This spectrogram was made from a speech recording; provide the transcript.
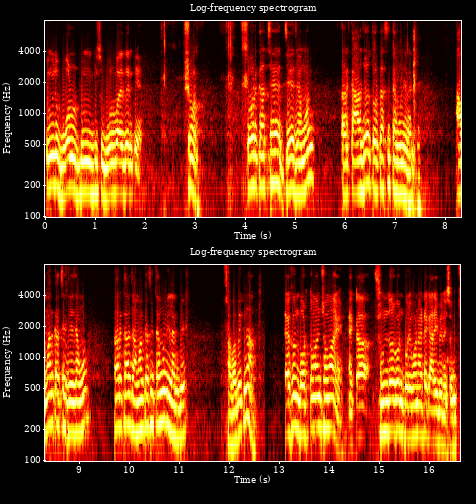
তুমি তো বল, তুমি কিছু বলবা এদেরকে। শোন তোর কাছে যে যেমন তার কাজও তোর কাছে তেমনই লাগবে। আমার কাছে যে যেমন তার কাজ আমার কাছে তেমনই লাগবে। স্বাভাবিক না? এখন বর্তমান সময়ে একটা সুন্দরবন পরিবহন একটা গাড়ি বেরোছে বুঝছ?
